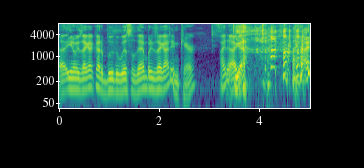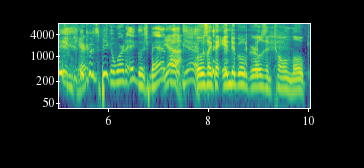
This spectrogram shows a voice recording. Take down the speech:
Uh, you know, he's like, I kind of blew the whistle then, but he's like, I didn't care. I, I, I, I didn't care. You couldn't speak a word of English, man. Yeah. Like, Well, it was like the Indigo Girls and Tone Loc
